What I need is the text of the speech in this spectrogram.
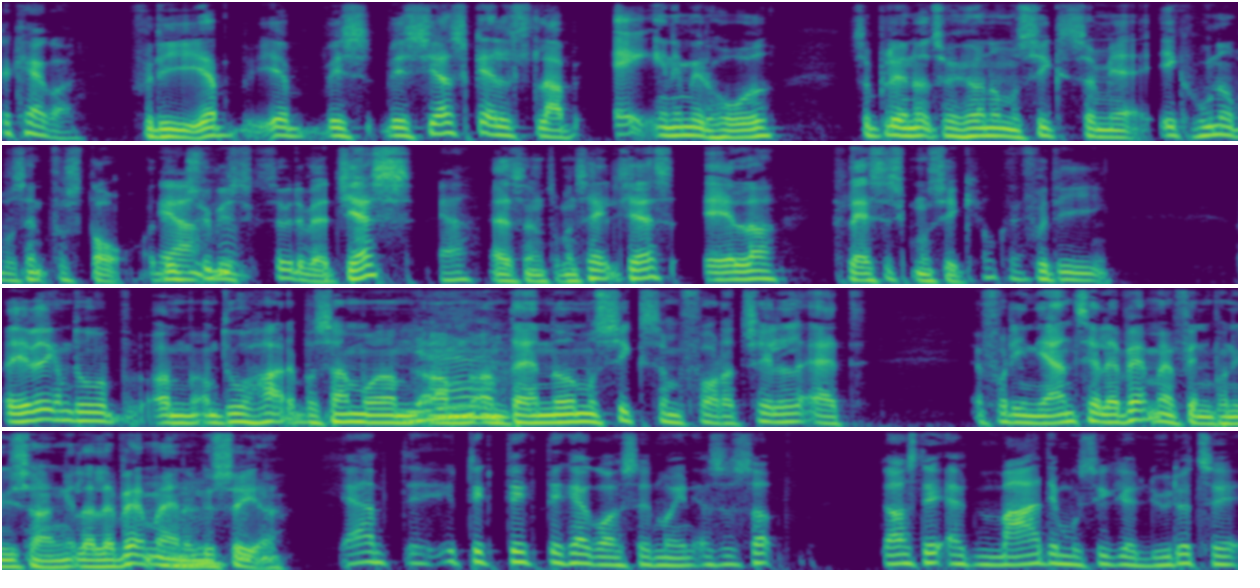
Det kan jeg godt. Fordi jeg, jeg, hvis, hvis jeg skal slappe af inde i mit hoved, så bliver jeg nødt til at høre noget musik, som jeg ikke 100% forstår. Og det er Ja. typisk, så vil det være jazz, Ja. altså instrumental jazz, eller klassisk musik. Okay. Fordi, og jeg ved ikke, om du, om, om du har det på samme måde, om, Ja. om, om der er noget musik, som får dig til at, at få din hjerne til at lade være med at finde på nye sange, eller lade være med at analysere. Ja, det, det, det, det kan jeg godt sætte mig ind. Altså, så, der er også det, at meget af det musik, jeg lytter til,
